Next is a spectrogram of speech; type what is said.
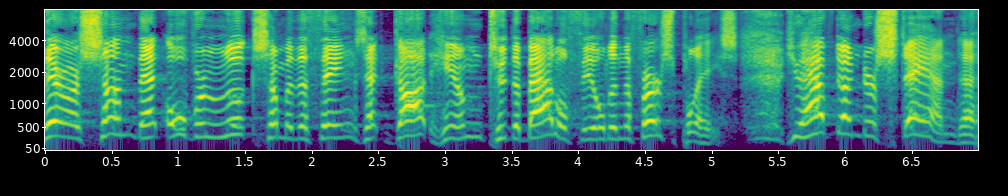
There are some that overlook some of the things that got him to the battlefield in the first place. You have to understand uh,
